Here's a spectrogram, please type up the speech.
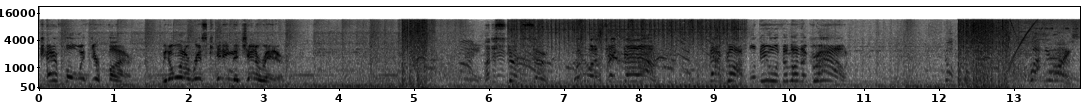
Careful with your fire! We don't want to risk hitting the generator. Understood, sir. Wouldn't want to take that out. Back off! We'll deal with them on the ground! What?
